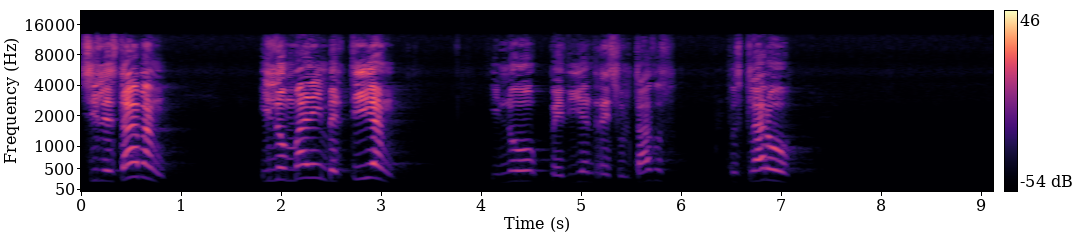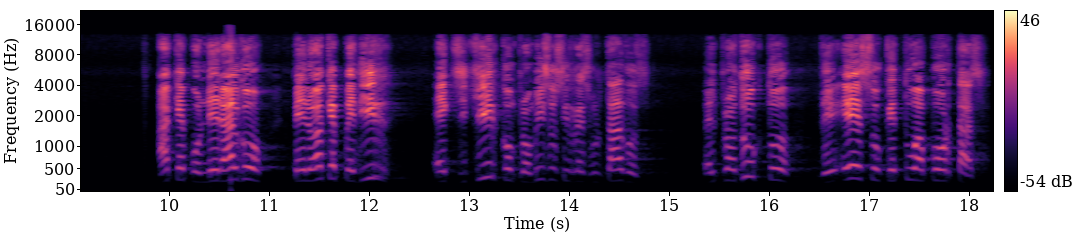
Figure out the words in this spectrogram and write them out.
si les daban y lo mal invertían y no pedían resultados, pues claro, hay que poner algo, pero hay que pedir, exigir compromisos y resultados. El producto de eso que tú aportas.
